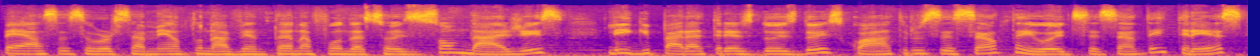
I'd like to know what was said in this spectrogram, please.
Peça seu orçamento na Ventana Fundações e Sondagens. Ligue para 3224 6863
